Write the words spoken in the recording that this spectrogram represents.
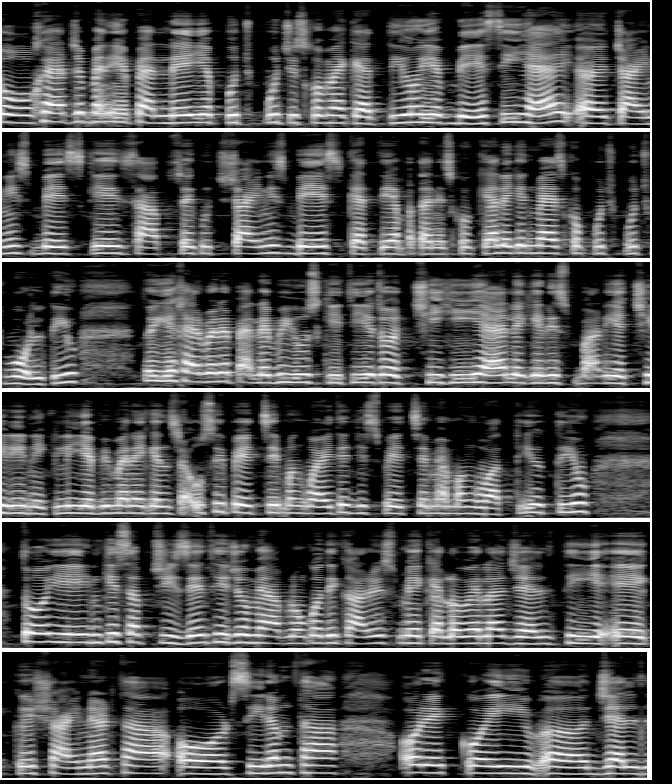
तो खैर, जब मैंने ये पहले ये पुछ पुछ इसको मैं कहती हूँ, ये बेस ही है चाइनीज़ बेस के हिसाब से कुछ चाइनीज़ बेस कहते हैं, पता नहीं इसको क्या, लेकिन मैं इसको पुछ पुछ बोलती हूँ। तो ये खैर, मैंने पहले भी यूज़ की थी, ये तो अच्छी ही है, लेकिन इस बार ये अच्छी नहीं निकली, ये भी मैंने एक इंस्टा उसी पेज से मंगवाई थी, जिस पेज से मैं मंगवाती होती हूँ। तो ये इनकी सब चीज़ें थी जो मैं आप लोगों को दिखा रही हूँ। इसमें एक एलोवेरा जेल थी, एक शाइनर था, और सीरम था, और एक कोई जेल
